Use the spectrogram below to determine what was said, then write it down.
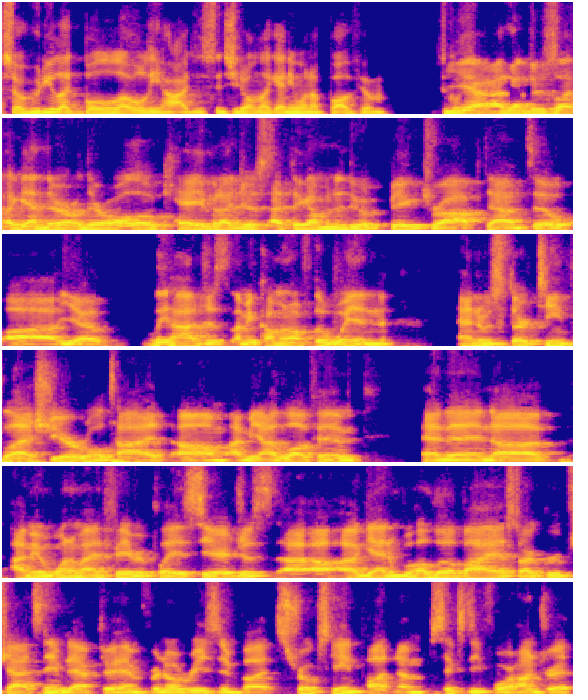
So who do you like below Lee Hodges since you don't like anyone above him? Yeah, I know. There's like again, they're they're all okay, but I just I think I'm to do a big drop down to uh yeah Lee Hodges. I mean, coming off the win, and it was 13th last year, roll tide. Um, I mean, I love him. And then, uh, I mean, one of my favorite plays here, just uh, uh again, a little biased. Our group chat's named after him for no reason, but strokes gain Putnam, 6,400.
